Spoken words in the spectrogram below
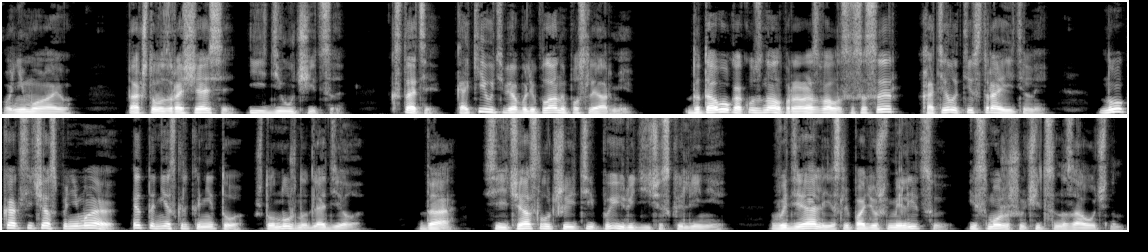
Понимаю. Так что возвращайся и иди учиться. Кстати, какие у тебя были планы после армии? До того, как узнал про развал СССР, хотел идти в строительный, Но, как сейчас понимаю, это несколько не то, что нужно для дела. Да, сейчас лучше идти по юридической линии. В идеале, если пойдешь в милицию и сможешь учиться на заочном.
